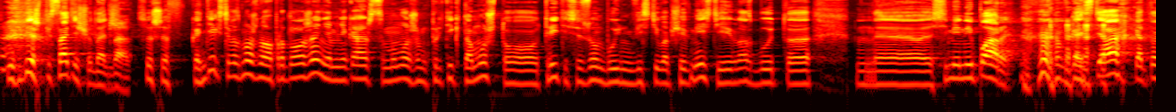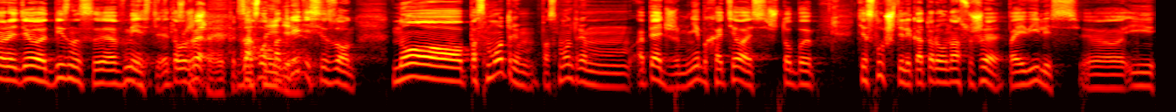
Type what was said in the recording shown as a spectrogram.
Ну, тебе же писать еще дальше. Да. Слушай, в контексте возможного продолжения, мне кажется, мы можем прийти к тому, что третий сезон будем вести вообще вместе, и у нас будут э, э, семейные пары в гостях. Которые делают бизнес э, вместе. Это Слушай, уже это заход на идея. третий сезон. Но посмотрим, посмотрим. Опять же, мне бы хотелось, чтобы те слушатели, которые у нас уже появились э, и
